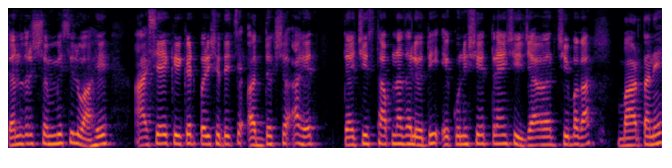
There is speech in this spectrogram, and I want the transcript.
त्यानंतर शम्मी सिल्वा हे आशियाई क्रिकेट परिषदेचे अध्यक्ष आहेत. त्याची स्थापना झाली होती एकोणीसशे त्र्याऐंशी ज्यावरची बघा भारताने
